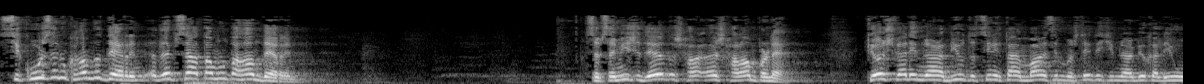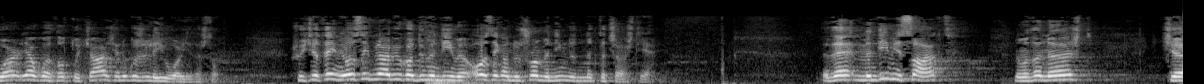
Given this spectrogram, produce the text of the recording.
Sikurse nuk hamë dhe derrin, edhe pse ata mund ta hanë derrin. Sepse mishi i derrit është haram për ne. Kjo është fjala e Ibn Arabiut të cilin këta e marrin si mbështetje që Ibn Arabiu ka lejuar, ja ku e thotë këtu qartë që nuk është lejuar gjithashtu. Kështu që themi ose Ibn Arabiu ka dy mendime ose ka ndryshuar mendimin në këtë çështje. Dhe mendimi i saktë, domethënë është që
